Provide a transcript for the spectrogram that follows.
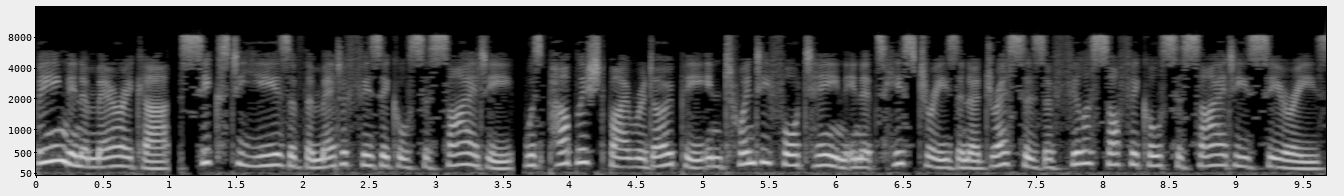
Being in America, 60 Years of the Metaphysical Society, was published by Rodopi in 2014 in its Histories and Addresses of Philosophical Societies series.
